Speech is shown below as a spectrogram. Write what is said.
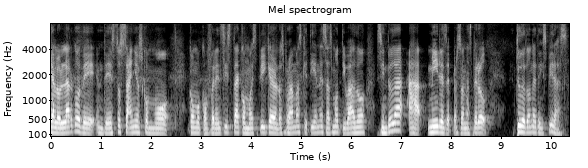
que a lo largo de, de estos años como, como conferencista, como speaker en los programas que tienes, has motivado sin duda a miles de personas, pero ¿tú de dónde te inspiras?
